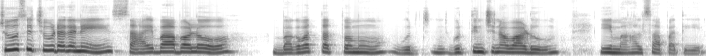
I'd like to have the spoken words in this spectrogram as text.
చూసి చూడగానే సాయిబాబాలో భగవతత్వము గుర్చి గుర్తించినవాడు ఈ మహల్సాపతియే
